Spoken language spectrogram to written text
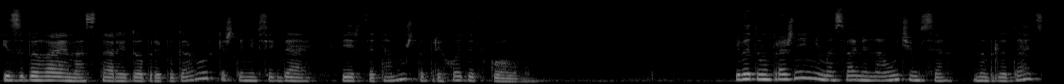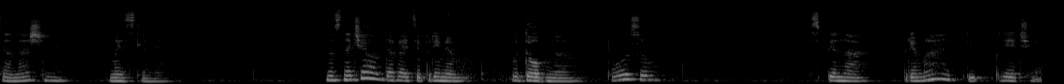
и забываем о старой доброй поговорке, что не всегда верьте тому, что приходит в голову. И в этом упражнении мы с вами научимся наблюдать за нашими мыслями. Но сначала давайте примем удобную позу. Спина прямая, плечи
